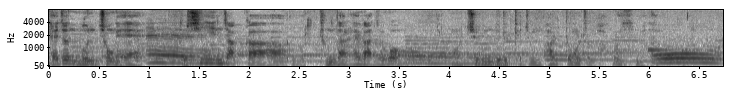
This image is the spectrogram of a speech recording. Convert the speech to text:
대전 문총에 네. 그 신인 작가로 등단을 해가지고 어, 지금도 이렇게 좀 활동을 좀 하고 있습니다. 오,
